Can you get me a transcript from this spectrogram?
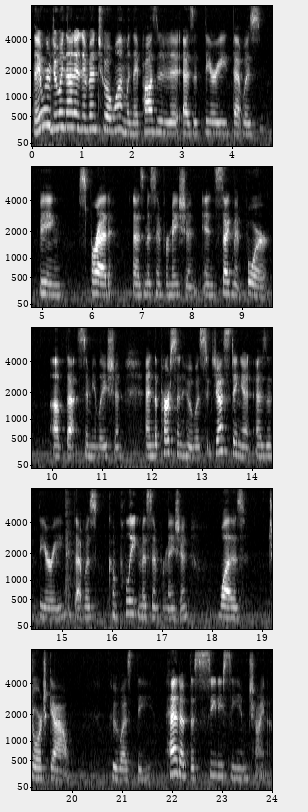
They were doing that in Event 201 when they posited it as a theory that was being spread as misinformation in segment four of that simulation. And the person who was suggesting it as a theory that was complete misinformation was George Gao, who was the head of the CDC in China,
